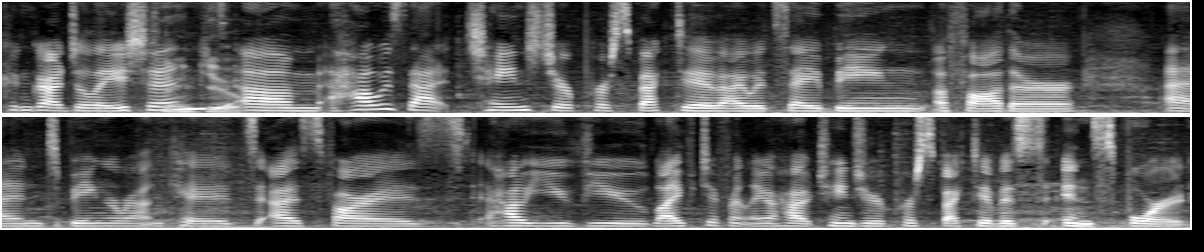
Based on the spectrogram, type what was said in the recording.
Congratulations. Thank you. Um, how has that changed your perspective? I would say being a father and being around kids as far as how you view life differently or how it changed your perspective is in sport?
